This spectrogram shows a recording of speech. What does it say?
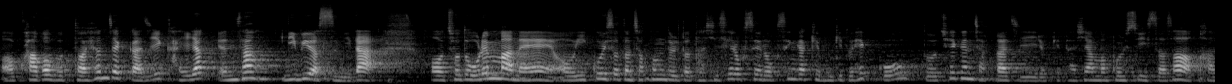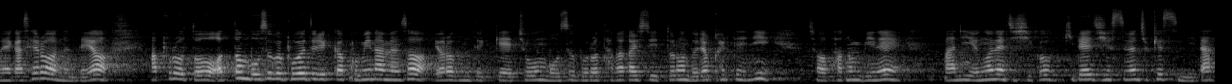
어, 과거부터 현재까지 간략 연상 리뷰였습니다. 어, 저도 오랜만에 어, 잊고 있었던 작품들도 다시 새록새록 생각해 보기도 했고 또 최근 작까지 이렇게 다시 한번 볼 수 있어서 감회가 새로웠는데요. 앞으로도 어떤 모습을 보여드릴까 고민하면서 여러분들께 좋은 모습으로 다가갈 수 있도록 노력할 테니 저 박은빈을 많이 응원해 주시고 기대해 주셨으면 좋겠습니다.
